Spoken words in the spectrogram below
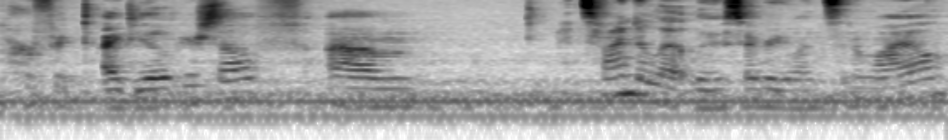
perfect ideal of yourself. Um, it's fine to let loose every once in a while.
